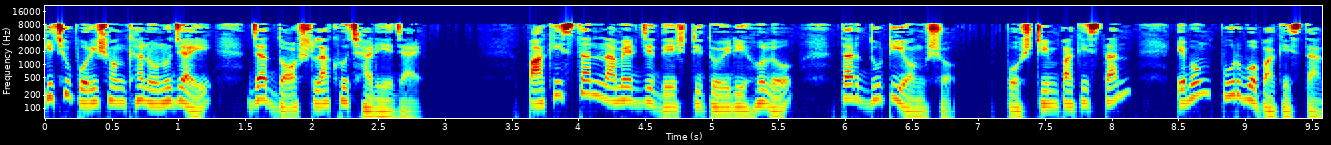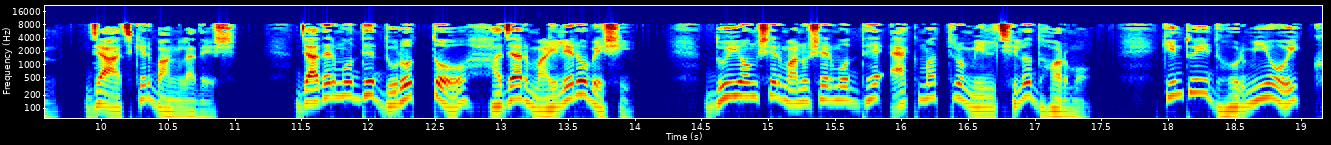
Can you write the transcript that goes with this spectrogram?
কিছু পরিসংখ্যান অনুযায়ী যা দশ লাখও ছাড়িয়ে যায়। পাকিস্তান নামের যে দেশটি তৈরি হল, তার দুটি অংশ, পশ্চিম পাকিস্তান এবং পূর্ব পাকিস্তান, যা আজকের বাংলাদেশ। যাদের মধ্যে দূরত্ব হাজার মাইলেরও বেশি। দুই অংশের মানুষের মধ্যে একমাত্র মিল ছিল ধর্ম। কিন্তু এই ধর্মীয় ঐক্য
